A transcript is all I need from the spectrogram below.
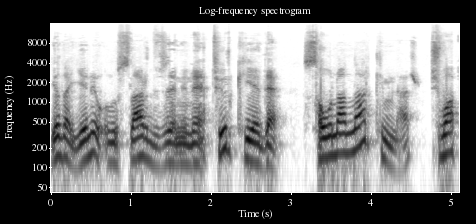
ya da yeni uluslar düzenini Türkiye'de savunanlar kimler? Schwab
